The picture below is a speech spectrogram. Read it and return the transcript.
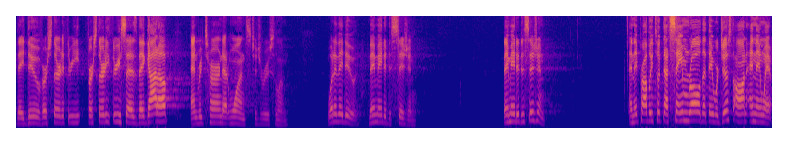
they do? Verse 33, verse 33 says, They got up and returned at once to Jerusalem. What did they do? They made a decision. They made a decision. And they probably took that same road that they were just on and they went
